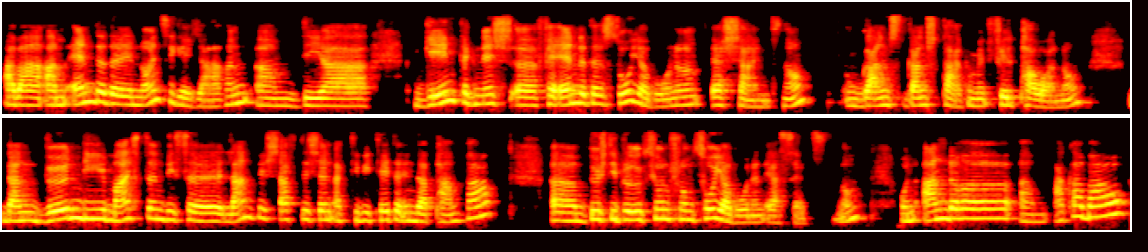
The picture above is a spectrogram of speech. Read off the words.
Aber am Ende der 90er Jahren, ähm, der gentechnisch äh, veränderte Sojabohne erscheint, ne? Ganz, ganz stark mit viel Power, ne? Dann würden die meisten diese landwirtschaftlichen Aktivitäten in der Pampa äh, durch die Produktion von Sojabohnen ersetzt. Ne? Und andere ähm, Ackerbau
